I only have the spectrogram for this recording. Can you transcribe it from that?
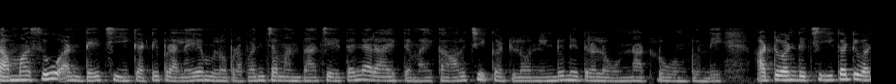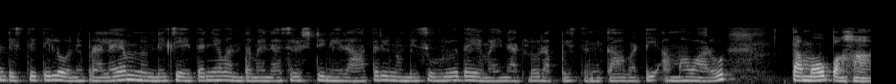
తమస్సు అంటే చీకటి ప్రళయంలో ప్రపంచమంతా చైతన్యరాహిత్యమై కారు చీకటిలో నిండు నిద్రలో ఉన్నట్లు ఉంటుంది. అటువంటి చీకటి వంటి స్థితిలోని ప్రళయం నుండి చైతన్యవంతమైన సృష్టిని రాత్రి నుండి సూర్యోదయమైనట్లు రప్పిస్తుంది. కాబట్టి అమ్మవారు తమోపహ.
